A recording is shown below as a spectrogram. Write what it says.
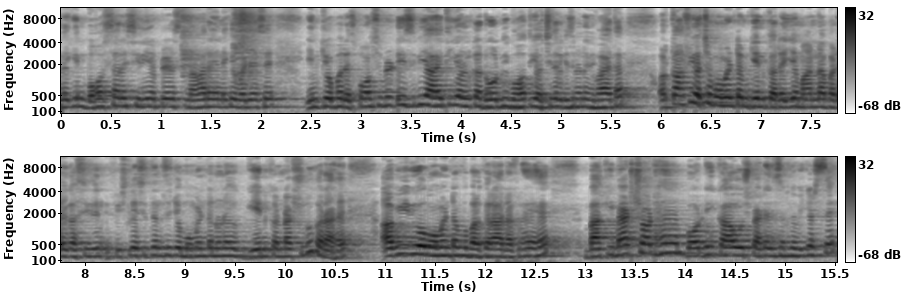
लेकिन बहुत सारे सीनियर प्लेयर्स ना रहने की वजह से इनके ऊपर रिस्पॉन्सिबिलिटीज़ भी आई थी और इनका रोल भी बहुत ही अच्छी तरीके से उन्होंने निभाया था और काफ़ी अच्छा मोमेंटम गेन कर रही है। मानना पड़ेगा सीज़न पिछले सीज़न से जो मोमेंटम उन्होंने गेन करना शुरू करा है, अभी वो मोमेंटम को बरकरार रख रहे हैं। बाकी मैट शॉट हैं बॉडी का उस पैटर्सन के विकेट से।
